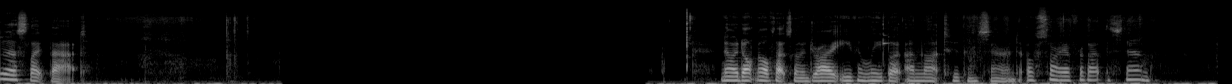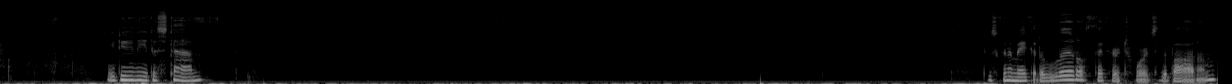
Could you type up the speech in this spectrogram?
Just like that. Now I don't know if that's going to dry evenly, but I'm not too concerned. Oh, sorry, I forgot the stem. We do need a stem. Just going to make it a little thicker towards the bottom.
